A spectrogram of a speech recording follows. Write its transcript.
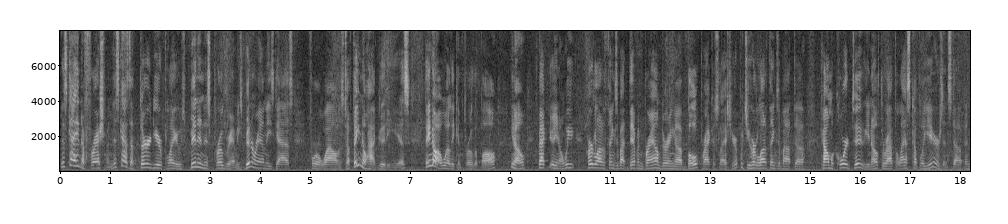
This guy isn't a freshman. This guy's a third year player who's been in this program. He's been around these guys for a while and stuff. They know how good he is. They know how well he can throw the ball. You know, back you know we heard a lot of things about Devin Brown during uh, bowl practice last year, but you heard a lot of things about uh, Kyle McCord too. You know, throughout the last couple of years and stuff. And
